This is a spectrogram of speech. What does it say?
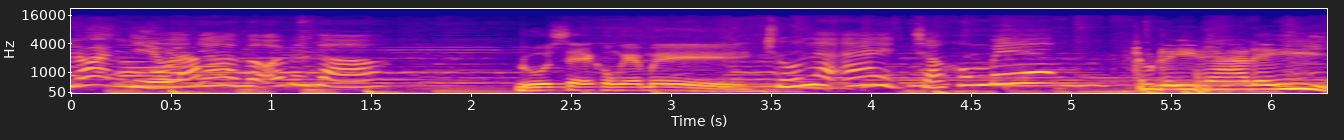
Nó ăn nhiều lắm. Nha dỗi bây giờ. Đua xe không em ơi. Chú là ai? Cháu không biết. Chú đi ra đi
